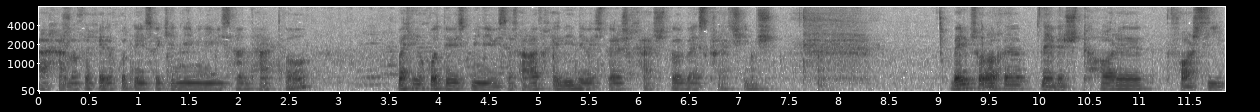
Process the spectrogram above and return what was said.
برخلاف خیلی خود نویس که نمی نویسند حتی. ولی خود نویس می نویسه فقط خیلی نوشتارش خشدار و scratchy میشه. بریم سراغ نوشتار فارسی.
